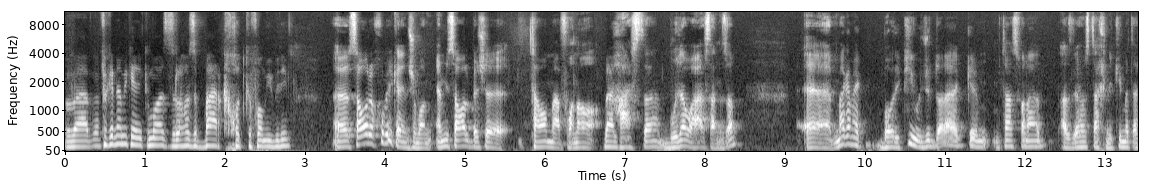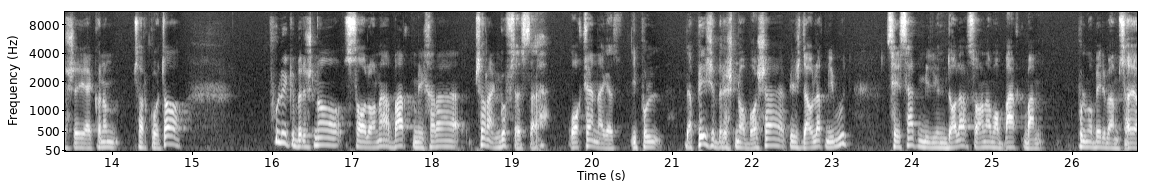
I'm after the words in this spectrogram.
و فکر نمی‌کنین که ما از لحاظ برق خودکفا می بودیم سوال خوبی کردین شما همین سوال بشه تمام افغانا بله. هسته بوده و هستن نظام مگم یک باریکی وجود داره که متاسفانه از لحاظ تکنیکی متشریح کنم بسیار کوتاه. پولی که برشنا سالانه برق می‌خره بسیار انگفت است؟ واقعا اگر این پول در پیش برشنا باشه پیش دولت می بود 300 میلیون دلار سالانه ما برق بم پول ما بری به همسایه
